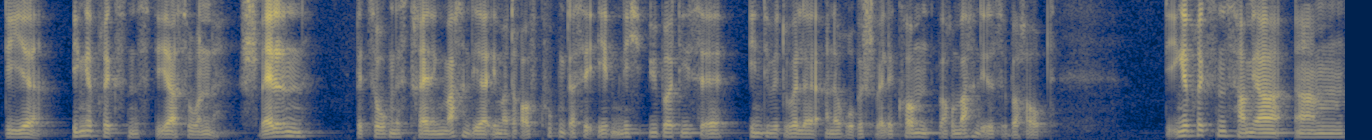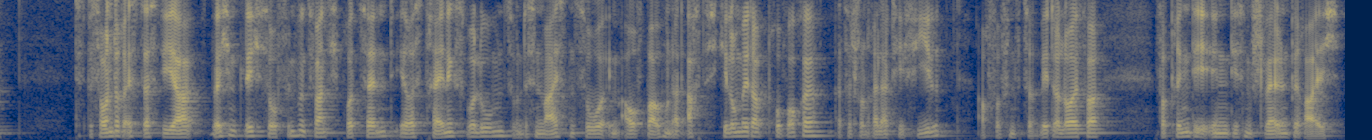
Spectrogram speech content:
Die Inge Brixtons, die ja so ein schwellenbezogenes Training machen, die ja immer darauf gucken, dass sie eben nicht über diese individuelle anaerobe Schwelle kommen. Warum machen die das überhaupt? Die Inge Brixtons haben ja ähm, das Besondere ist, dass die ja wöchentlich so 25 Prozent ihres Trainingsvolumens, und das sind meistens so im Aufbau 180 Kilometer pro Woche, also schon relativ viel, auch für 15 Meter Läufer, verbringen die in diesem Schwellenbereich.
